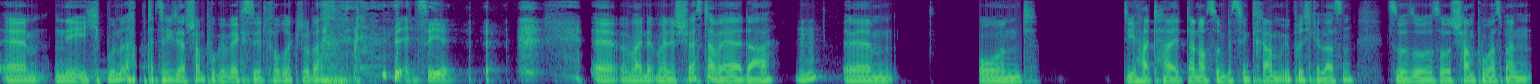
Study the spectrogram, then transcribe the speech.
Ähm, nee, ich habe tatsächlich das Shampoo gewechselt. Verrückt, oder? Erzähl. Äh, meine, meine Schwester war ja da Mhm. ähm, und die hat halt dann noch so ein bisschen Kram übrig gelassen. So, so, so Shampoo, was man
